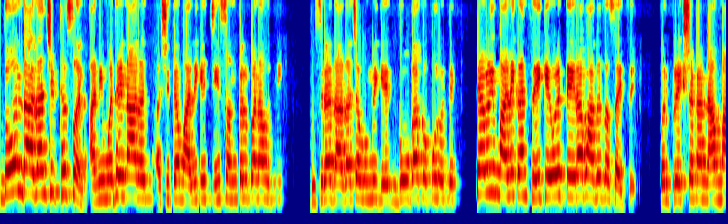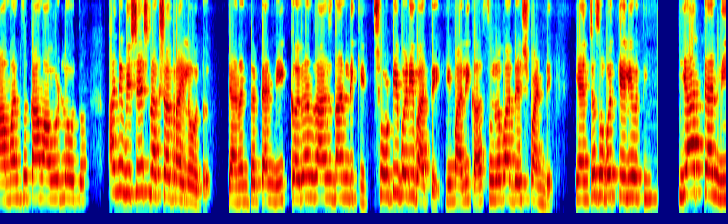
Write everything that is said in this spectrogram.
दोन दादांची ठसन आणि मध्ये नारद अशी त्या मालिकेची संकल्पना होती. दुसऱ्या दादाच्या भूमिकेत गोगा कपूर होते. त्यावेळी मालिकांचे केवळ तेरा भागच असायचे. पण प्रेक्षकांना मामांचं काम आवडलं होतं आणि विशेष लक्षात राहिलं होतं. त्यानंतर त्यांनी करण राजदान लिखित छोटी बडी बाते ही मालिका सुलभा देशपांडे यांच्यासोबत केली होती. यात त्यांनी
